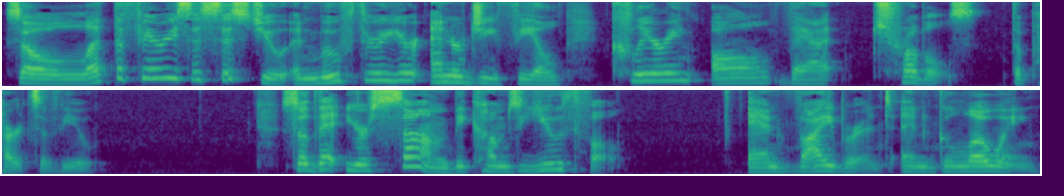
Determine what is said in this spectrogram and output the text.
So let the fairies assist you and move through your energy field, clearing all that troubles the parts of you so that your sum becomes youthful and vibrant and glowing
